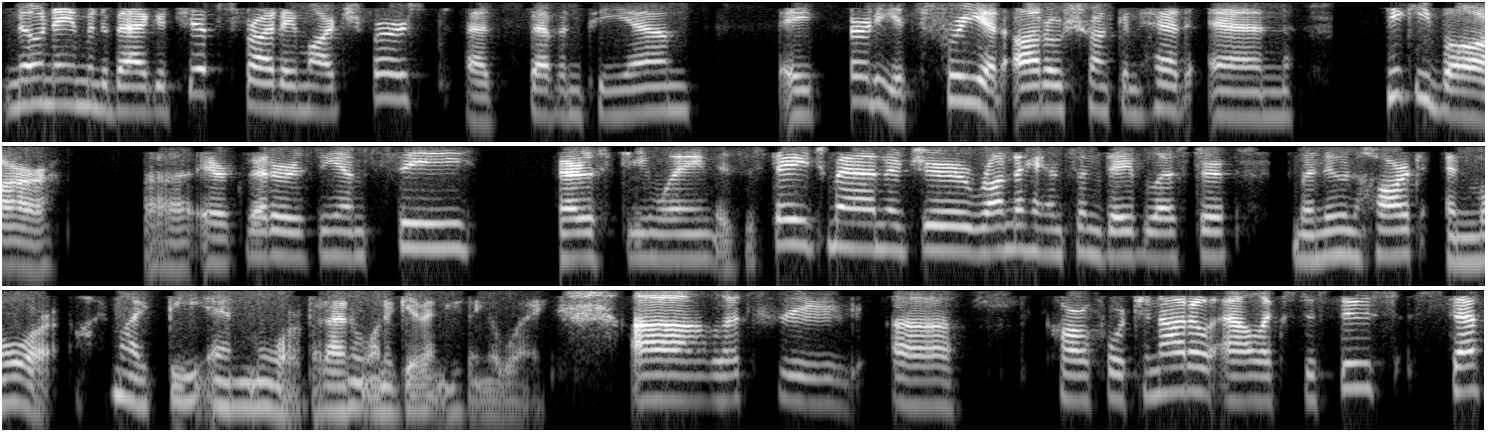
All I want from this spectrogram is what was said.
no Name in a Bag of Chips, Friday, March 1st at 7 p.m., 8.30. It's free at Otto Shrunken Head and Tiki Bar. Uh, Eric Vetter is the MC. Meredith G. Wayne is the stage manager. Rhonda Hanson, Dave Lester, Manoon Hart, and more. I might be and more, but I don't want to give anything away. Uh, let's see. Uh, Carl Fortunato, Alex DeSuze, Seth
